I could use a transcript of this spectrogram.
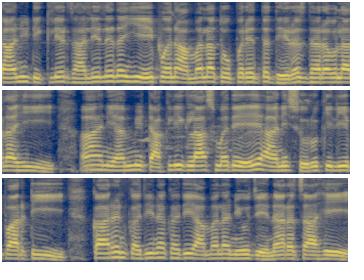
आणि डिक्लेअर झालेलं नाही आहे पण आम्हाला तोपर्यंत धीरच धरवला नाही. आणि आम्ही टाकली ग्लासमध्ये आणि सुरू केली पार्टी. कारण कधी ना कधी आम्हाला न्यूज येणारच आहे.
